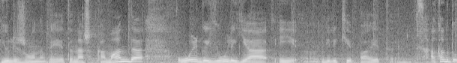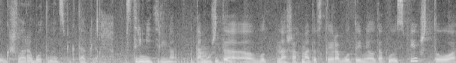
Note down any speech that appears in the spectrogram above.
Юлии Жоновой. Это наша команда. Ольга, Юля, я и великие поэты. А как долго шла работа над спектаклем? Стремительно, потому что угу. Вот наша ахматовская работа имела такой успех, что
